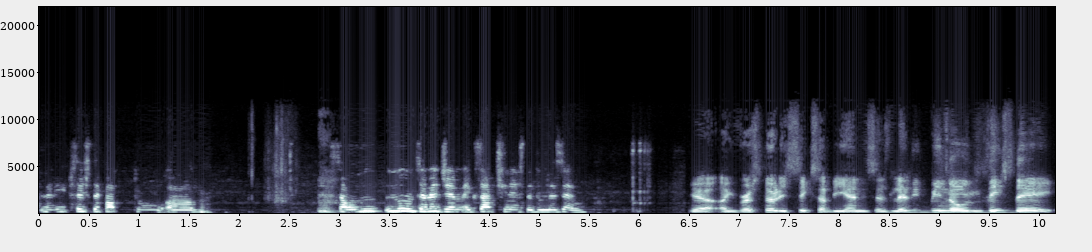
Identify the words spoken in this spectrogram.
ne lipsește faptul a, sau nu, nu înțelegem exact cine este Dumnezeu. Yeah, like verse 36 at the end, it says, Let it be known this day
